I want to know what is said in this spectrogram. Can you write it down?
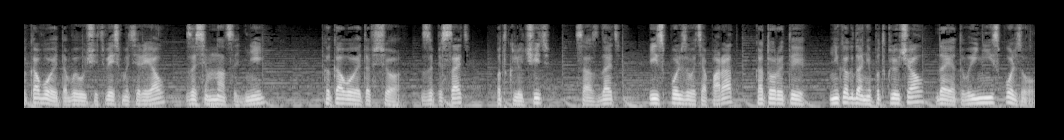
каково это выучить весь материал за 17 дней, каково это все записать, подключить, создать и использовать аппарат, который ты никогда не подключал до этого и не использовал,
